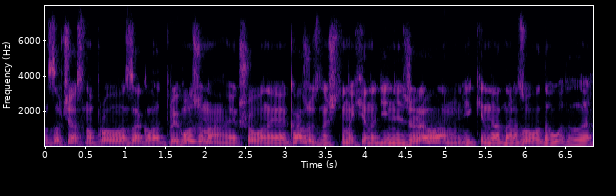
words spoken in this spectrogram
завчасно про заколот Пригожина. Якщо вони кажуть, значить у них є надійні джерела, які неодноразово доводили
